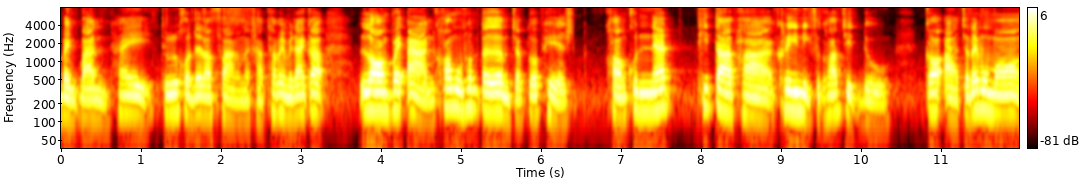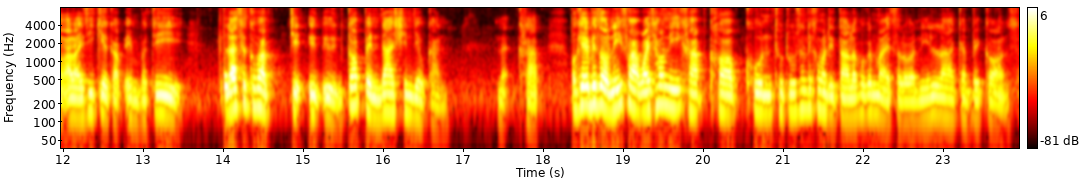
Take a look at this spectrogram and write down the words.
แบ่งปันให้ทุกๆคนได้รับฟังนะครับ ถ้าเป็นไปได้ก็ลองไปอ่านข้อมูลเพิ่มเติมจากตัวเพจ ของคุณแนททิตาภาคลินิกสุขภาพจิตดู ก็อาจจะได้มุมมองอะไรที่เกี่ยวกับ empathy และสุขภาพจิตอื่นๆ ก็เป็นได้เช่นเดียวกันนะครับ โอเค episode นี้ฝากไว้เท่านี้ครับ ขอบคุณทุกๆท่านที่เข้ามาติดตามแล้วพบกันใหม่สำหรับวันนี้ลากันไปก่อน ส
